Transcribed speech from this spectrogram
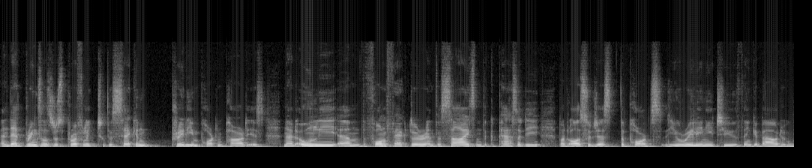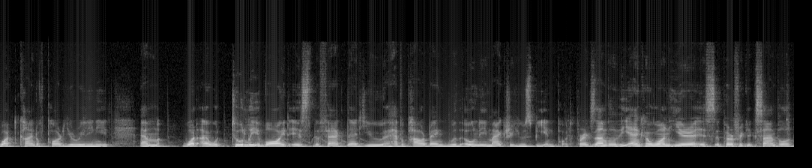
And that brings us just perfectly to the second pretty important part is not only um, the form factor and the size and the capacity, but also just the ports. You really need to think about what kind of port you really need. Um, what I would totally avoid is the fact that you have a power bank with only micro USB input. For example, the Anker one here is a perfect example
